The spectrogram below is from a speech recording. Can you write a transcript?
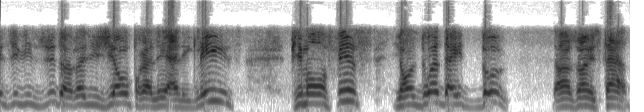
individus de religion pour aller à l'église, puis mon fils, ils ont le droit d'être deux dans un stade?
